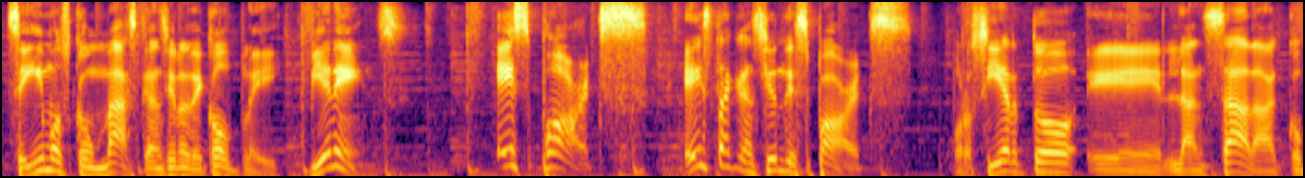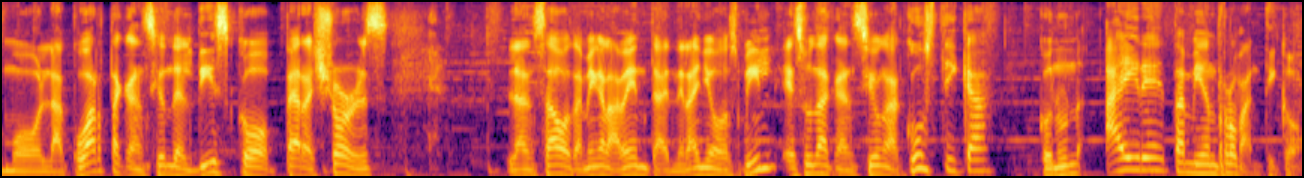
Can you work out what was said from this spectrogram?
Seguimos con más canciones de Coldplay. Viene Sparks. Esta canción de Sparks, por cierto, eh, lanzada como la cuarta canción del disco Parashores, lanzado también a la venta en el año 2000, es una canción acústica con un aire también romántico.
